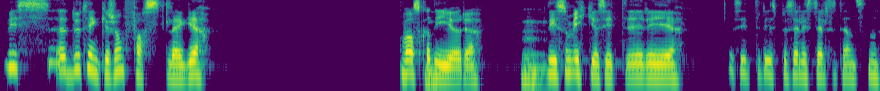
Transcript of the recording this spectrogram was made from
Eh, hvis du tenker som fastlege, hva skal de mm. gjøre? Mm. De som ikke sitter i, sitter i spesialisthelsetjenesten?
